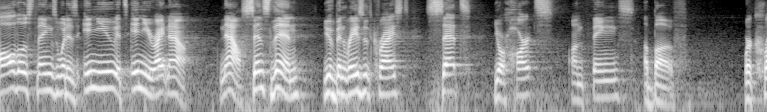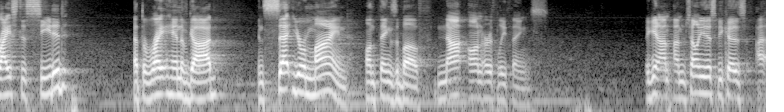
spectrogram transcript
all those things, what is in you, it's in you right now. Now, since then, you have been raised with Christ. Set your hearts on things above, where Christ is seated at the right hand of God, and set your mind on things above, not on earthly things. Again, I'm, I'm telling you this because I,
